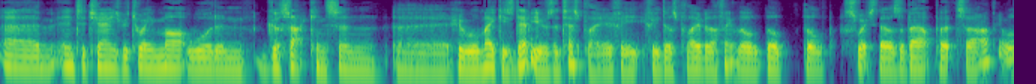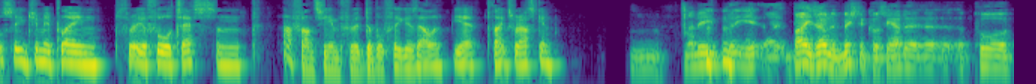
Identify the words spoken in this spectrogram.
um, interchange between Mark Wood and Gus Atkinson, uh, who will make his debut as a Test player if he if he does play. But I think they'll they'll they'll switch those about. But uh, I think we'll see Jimmy playing three or four Tests, and I fancy him for double figures. Alan, yeah, thanks for asking. Mm. And he, he uh, by his own admission, of course, he had a, a, a poor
